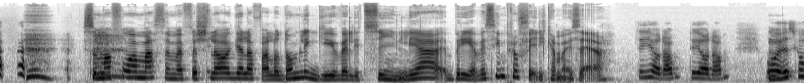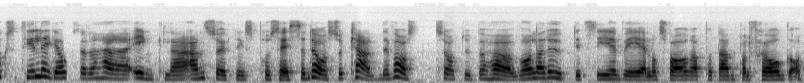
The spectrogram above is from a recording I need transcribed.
så man får massor med förslag i alla fall och de ligger ju väldigt synliga bredvid sin profil kan man ju säga det gör de. Det gör de. Och mm. jag ska också tillägga också den här enkla ansökningsprocessen då så kan det vara så att du behöver ladda upp ditt CV eller svara på ett antal frågor.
